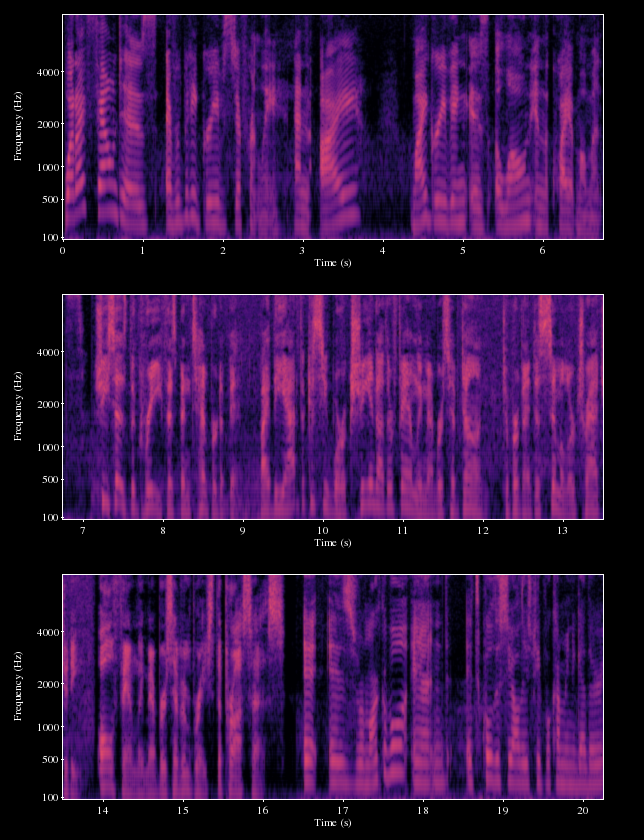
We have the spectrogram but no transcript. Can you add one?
What I found is everybody grieves differently, and I my grieving is alone in the quiet moments. She says the grief has been tempered a bit by the advocacy work she and other family members have done to prevent a similar tragedy. All family members have embraced the process it is remarkable and it's cool to see all these people coming together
